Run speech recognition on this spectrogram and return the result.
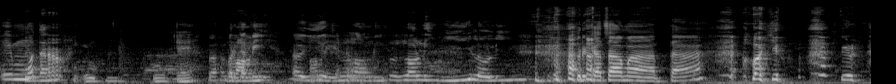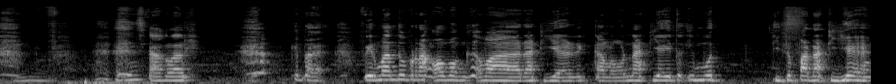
imut. Pinter im- oke berkat- loli Oh iya, Loli, loli, loli. Berkacamata. oh iya aku lali kita Firman tuh pernah ngomong sama Nadia kalau Nadia itu imut di depan Nadia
